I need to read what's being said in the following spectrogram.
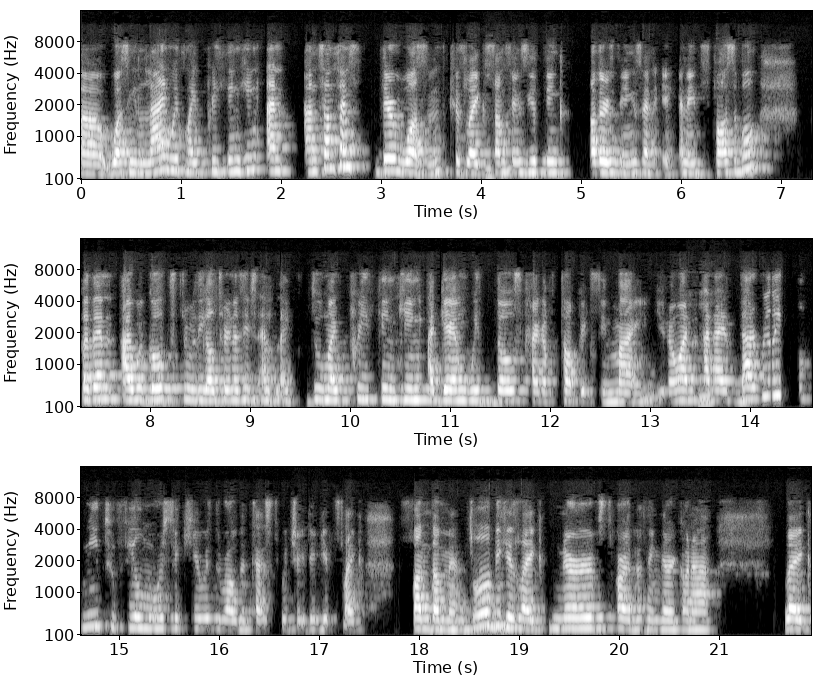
uh, was in line with my pre-thinking and and sometimes there wasn't because like mm-hmm. sometimes you think other things and, and it's possible but then i would go through the alternatives and like do my pre-thinking again with those kind of topics in mind you know and, mm-hmm. and I, that really helped me to feel more secure throughout the test which i think it's like fundamental because like nerves are the thing that are gonna like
